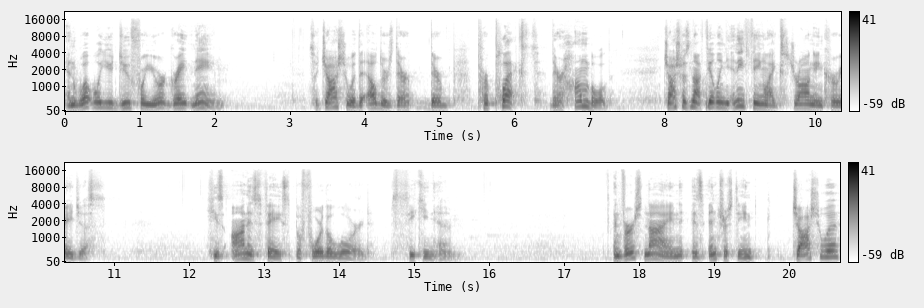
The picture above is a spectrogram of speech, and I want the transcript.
And what will you do for your great name? So Joshua, the elders, they're, they're perplexed, they're humbled. Joshua's not feeling anything like strong and courageous. He's on his face before the Lord, seeking him. And verse 9 is interesting. Joshua,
